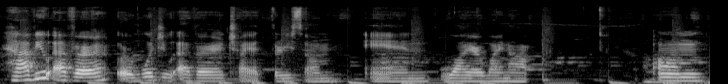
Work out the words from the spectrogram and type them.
have you ever or would you ever try a threesome and why or why not? Um,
